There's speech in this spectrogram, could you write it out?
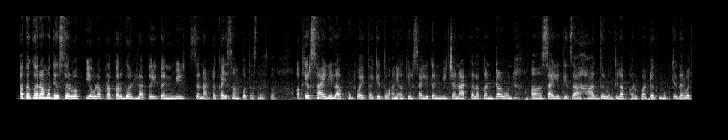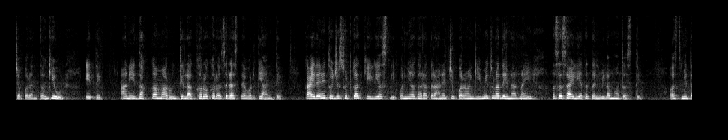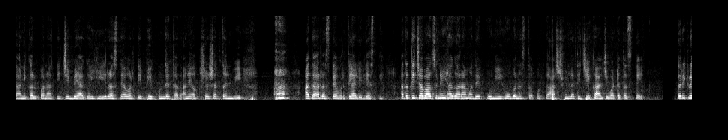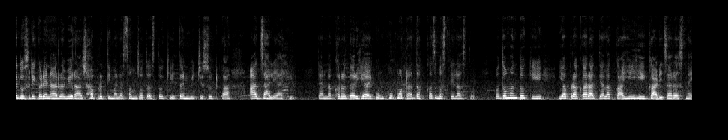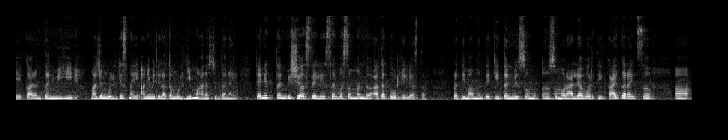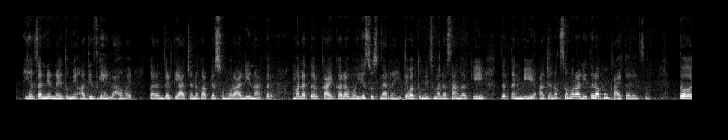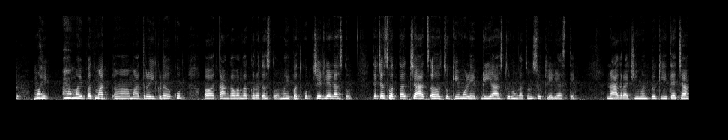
आता घरामध्ये सर्व एवढा प्रकार घडला तरी तन्वीचं नाटक काही संपतच नसतं. अखेर सायलीला खूप वैताग येतो आणि अखेर सायली तन्वीच्या नाटकाला कंटाळून सायली तिचा हात धरून तिला फरफाटत मुख्य दरवाजापर्यंत घेऊन येते आणि धक्का मारून तिला खरोखरच रस्त्यावरती आणते. कायद्याने तुझी सुटका केली असली पण या घरात राहण्याची परवानगी मी तुला देणार नाही असं सायली आता तन्वीला म्हणत असते. अस्मिता आणि कल्पना तिची बॅगही रस्त्यावरती फेकून देतात आणि अक्षरशः तन्वी आता रस्त्यावरती आलेली असते. आता तिच्या बाजूने ह्या घरामध्ये कोणीही उभं नसतं. फक्त अश्विनला तिची काळजी वाटत असते. तर इकडे दुसरीकडे ना रविराज हा प्रतिमाला समजवत असतो की तन्वीची सुटका आज झाली आहे. त्यांना खरं तर हे ऐकून खूप मोठा धक्काच बसलेला असतो. पण तो म्हणतो की या प्रकारात त्याला काहीही काडीचा रस नाही कारण तन्वी ही माझी मुलगीच नाही आणि मी तिला आता मुलगी मानतसुद्धा नाही. त्याने तन्वीशी असलेले सर्व संबंध आता तोडलेले असतात. प्रतिमा म्हणते की तन्वी समो समोर आल्यावरती काय करायचं? ह्याचा निर्णय तुम्ही आधीच घ्यायला हवा आहे कारण जर ती अचानक आपल्यासमोर आली ना तर मला तर काय करावं हे सुचणार नाही. तेव्हा तुम्हीच मला सांगा की जर तन्वी अचानक समोर आली तर आपण काय करायचं? तर महि महिपत मात मात्र इकडं खूप तांगावांगा करत असतो. महिपत खूप चिडलेला असतो. त्याच्या स्वतःच्याच चुकीमुळे प्रिया आज तुरुंगातून सुटलेली असते. नागराजही म्हणतो की त्याच्या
